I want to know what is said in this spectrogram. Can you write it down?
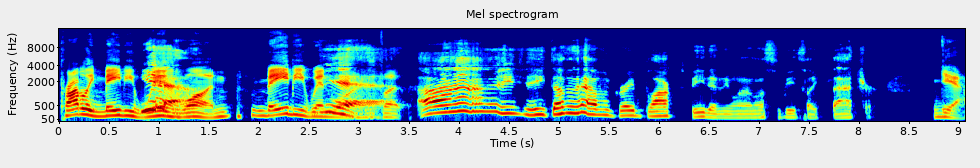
Probably, maybe win Yeah. one, maybe win Yeah. one, but Uh, he, he doesn't have a great block to beat anyone unless he beats like Thatcher. yeah,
